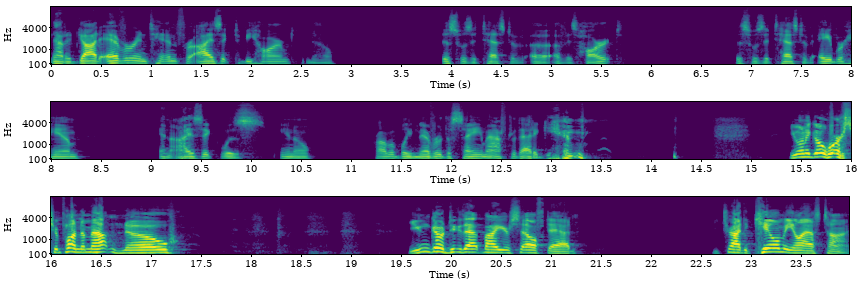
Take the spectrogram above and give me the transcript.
Now, did God ever intend for Isaac to be harmed? No. This was a test of, uh, of his heart. This was a test of Abraham. And Isaac was, you know, probably never the same after that again. you want to go worship on the mountain? No. You can go do that by yourself, Dad. You tried to kill me last time.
